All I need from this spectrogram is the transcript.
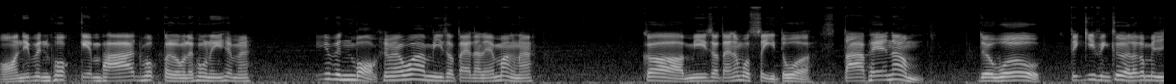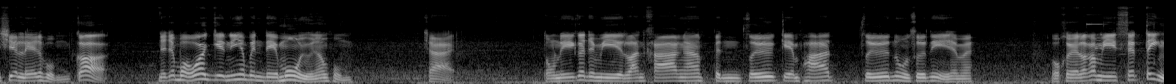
อ๋อนนี่เป็นพวกเกมพาร์ท พวกเติมอะไรพวกนี้ใช่ไหม นี่เป็นบอกใช่ไหมว่ามีสแตนอะไรมั่งนะ ก็มีสแตนทั้งหมด 4 ตัว Star p e n u m The World Sticky Finger แล้วก็ Magician Race ผม ก็อยากจะบอกว่าเกมนี้ยังเป็นเดโมอยู่นะผม ใช่ ตรงนี้ก็จะมีร้านค้านะ เป็นซื้อเกมพาร์ทซื้อนู่นซื้อนี่ใช่ไหมโอเค แล้วก็มี Setting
